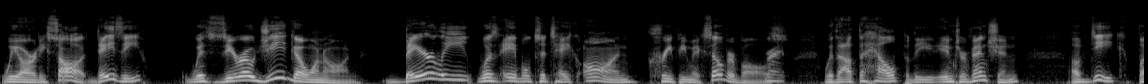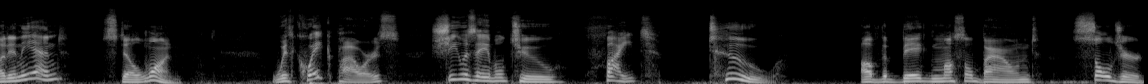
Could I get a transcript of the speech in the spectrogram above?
We already saw it. Daisy, with zero G going on, barely was able to take on Creepy McSilverballs Right. without the help, the intervention of Deke, but in the end, still won. With Quake powers, she was able to fight two of the big muscle bound soldier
